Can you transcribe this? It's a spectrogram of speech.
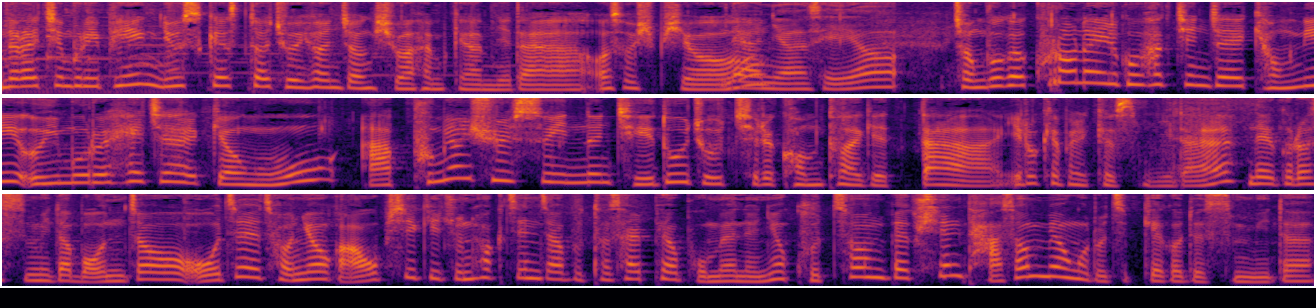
오늘 아침 브리핑 뉴스캐스터 조현정 씨와 함께합니다. 어서 오십시오. 네, 안녕하세요. 정부가 코로나19 확진자의 격리 의무를 해제할 경우 아프면 쉴 수 있는 제도 조치를 검토하겠다 이렇게 밝혔습니다. 네, 그렇습니다. 먼저 어제 저녁 9시 기준 확진자부터 살펴보면은요. 9,155명으로 집계가 됐습니다.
